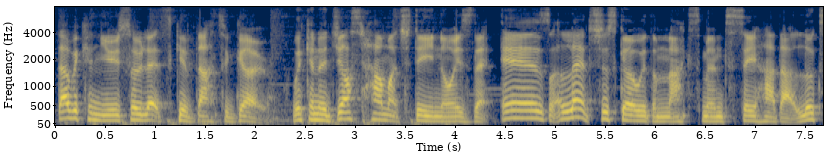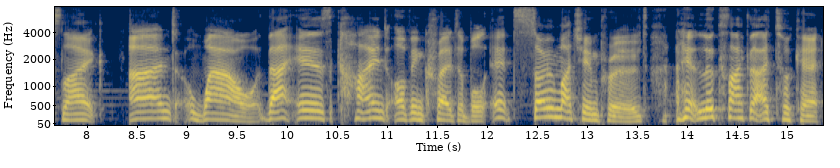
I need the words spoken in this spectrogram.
that we can use so let's give that a go. We can adjust how much denoise there is. Let's just go with the maximum to see how that looks like. And wow, that is kind of incredible. It's so much improved and it looks like that I took it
